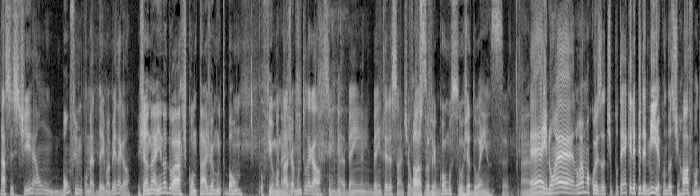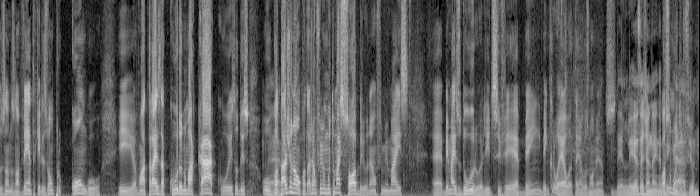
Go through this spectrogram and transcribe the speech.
assistir. É um bom filme com o Matt Damon, é bem legal. Janaína Duarte, Contágio é muito bom o filme, né? Contágio é muito legal, sim. É bem, bem interessante. Eu Fala gosto sobre como surge a doença. Ah, É, e não é, não é uma coisa, tipo, tem aquele epidemia com Dustin Hoffman dos anos 90, que eles vão pro Congo e vão atrás da cura no macaco e tudo isso. O É. Contágio não, o Contágio é um filme muito mais sóbrio, né? Um filme mais, é, bem mais duro ali de se ver, é bem, bem cruel até em alguns momentos. Beleza, Janaína, Gosto muito do obrigado. filme.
